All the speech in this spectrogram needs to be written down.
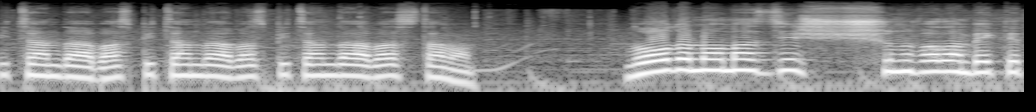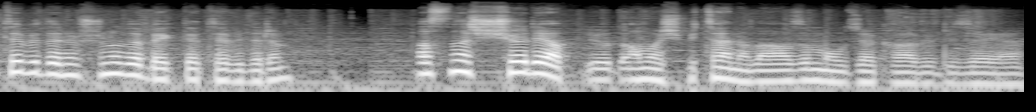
Bir tane daha bas, bir tane daha bas, bir tane daha bas tamam. Ne olur ne olmaz diye şunu falan bekletebilirim, şunu da bekletebilirim. Aslında şöyle yapıyordu ama bir tane lazım olacak abi bize ya.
